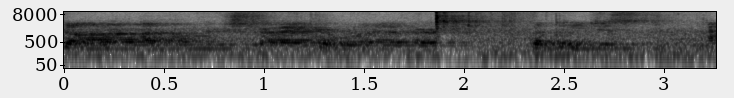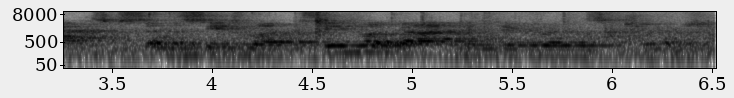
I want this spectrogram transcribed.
gone on a hunger strike or whatever, but that he just asks and sees what, sees what God can do in the situation.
